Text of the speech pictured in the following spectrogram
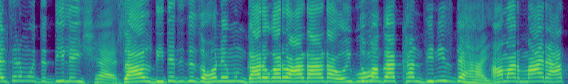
গাইলসের মধ্যে দিলেই শেষ। জাল দিতে দিতে যখন এমন গারো গারো আড়া আড়া হইব তোমাকে একখান জিনিস দেখাই। আমার মায়ের হাত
